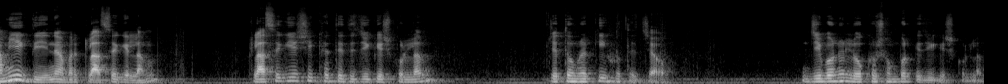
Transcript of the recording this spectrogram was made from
আমি একদিন আমার ক্লাসে গেলাম। ক্লাসে গিয়ে শিক্ষার্থীদের জিজ্ঞেস করলাম যে, তোমরা কি হতে চাও? জীবনের লক্ষ্য সম্পর্কে জিজ্ঞেস করলাম।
